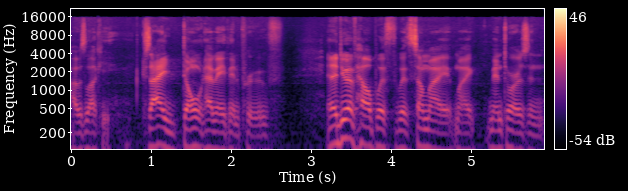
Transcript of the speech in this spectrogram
I was lucky because I don't have anything to prove. And I do have help with, with some of my, my mentors and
